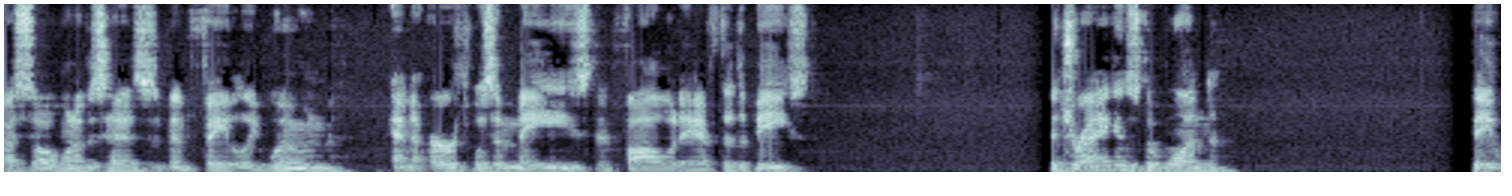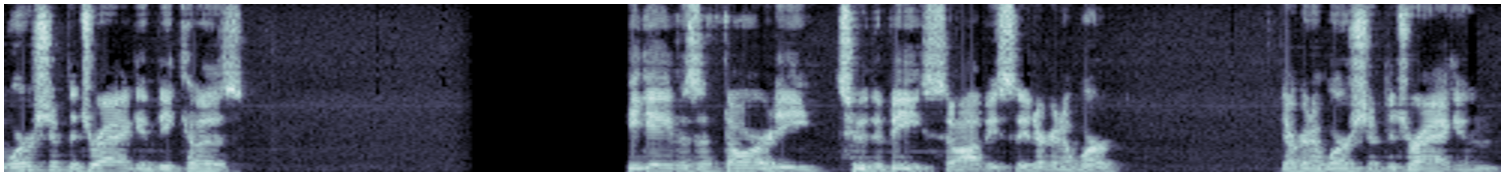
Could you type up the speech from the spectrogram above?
I saw one of his heads had been fatally wounded, and the earth was amazed and followed after the beast. The dragon's the one they worship the dragon because he gave his authority to the beast. So obviously they're going to work. They're going to worship the dragon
